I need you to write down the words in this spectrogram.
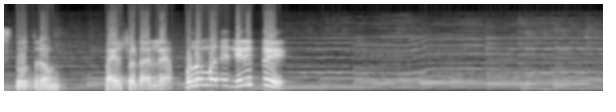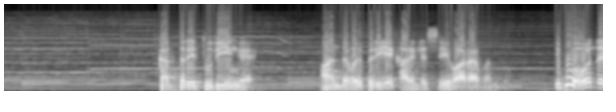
ஸ்தோத்திரம். பைபிள் சொல்றாருல புலம்பதை நிறுத்து. கத்தரை துதியுங்க. ஆண்டவர் பெரிய காரியங்களை செய்வாரா வந்து. இப்போ இந்த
